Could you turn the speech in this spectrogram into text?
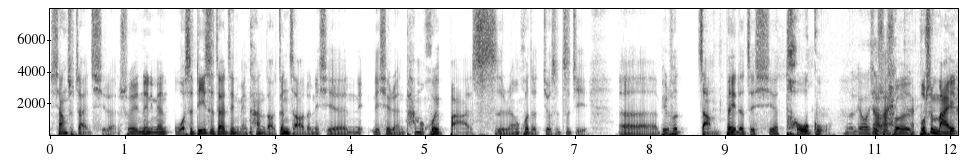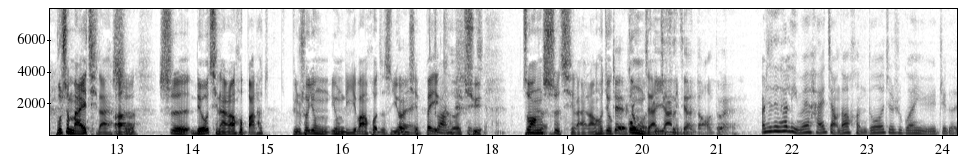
相处在一起的。所以那里面，我是第一次在这里面看到更早的那些那那些人，他们会把死人或者就是自己，呃，比如说长辈的这些头骨留下来，就是说不是埋不是埋起来，是是留起来，然后把它，比如说用用篱笆或者是用一些贝壳去装饰起来，然后就供在家里面。对。而且在它里面还讲到很多，就是关于这个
